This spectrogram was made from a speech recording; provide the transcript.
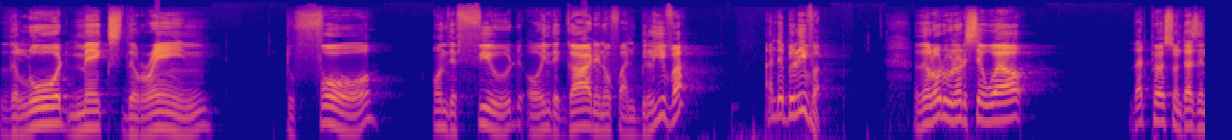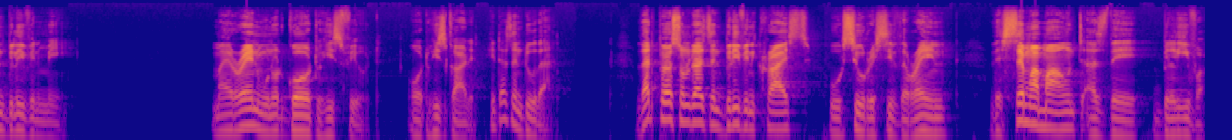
The Lord makes the rain to fall on the field or in the garden of unbeliever and a believer. The Lord will not say, Well, that person doesn't believe in me. My rain will not go to his field or to his garden. He doesn't do that. That person doesn't believe in Christ will still receive the rain, the same amount as the believer.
